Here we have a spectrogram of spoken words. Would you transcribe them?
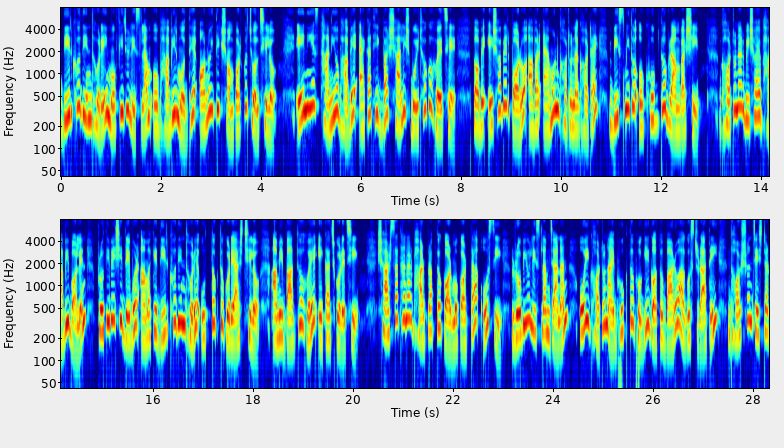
দীর্ঘদিন ধরেই মফিজুল ইসলাম ও ভাবির মধ্যে অনৈতিক সম্পর্ক চলছিল। এ নিয়ে স্থানীয়ভাবে একাধিকবার সালিশ বৈঠকও হয়েছে। তবে এসবের পরও আবার এমন ঘটনা ঘটায় বিস্মিত ও ক্ষুব্ধ গ্রামবাসী। ঘটনার বিষয়ে ভাবি বলেন, প্রতিবেশী দেবর আমাকে দীর্ঘদিন ধরে উত্তক্ত করে আসছিল। আমি বাধ্য হয়ে এ কাজ করেছি। সারসা থানার ভারপ্রাপ্ত কর্মকর্তা ওসি রবিউল ইসলাম জানান, ওই ঘটনায় ভুক্তভোগী গত বারো আগস্ট রাতেই ধর্ষণ চেষ্টার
